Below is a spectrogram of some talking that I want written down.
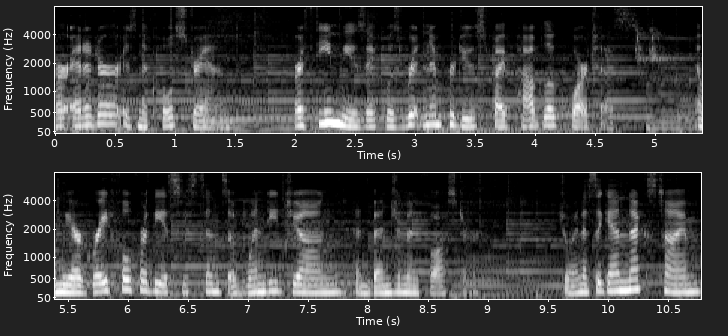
Our editor is Nicole Strand. Our theme music was written and produced by Pablo Cuartas and we are grateful for the assistance of Wendy Jiang and Benjamin Foster. Join us again next time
